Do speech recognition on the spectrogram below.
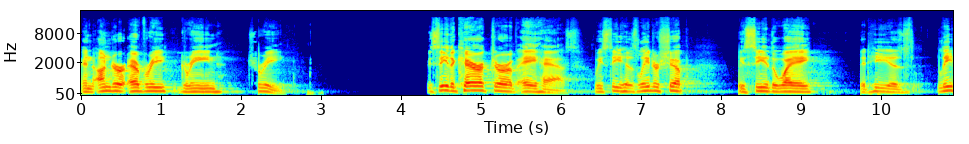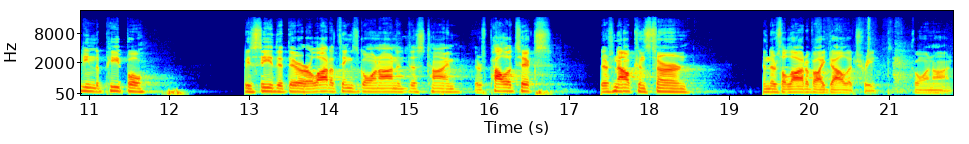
and under every green tree. We see the character of Ahaz. We see his leadership. We see the way that he is leading the people. We see that there are a lot of things going on at this time. There's politics, there's now concern, and there's a lot of idolatry going on.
